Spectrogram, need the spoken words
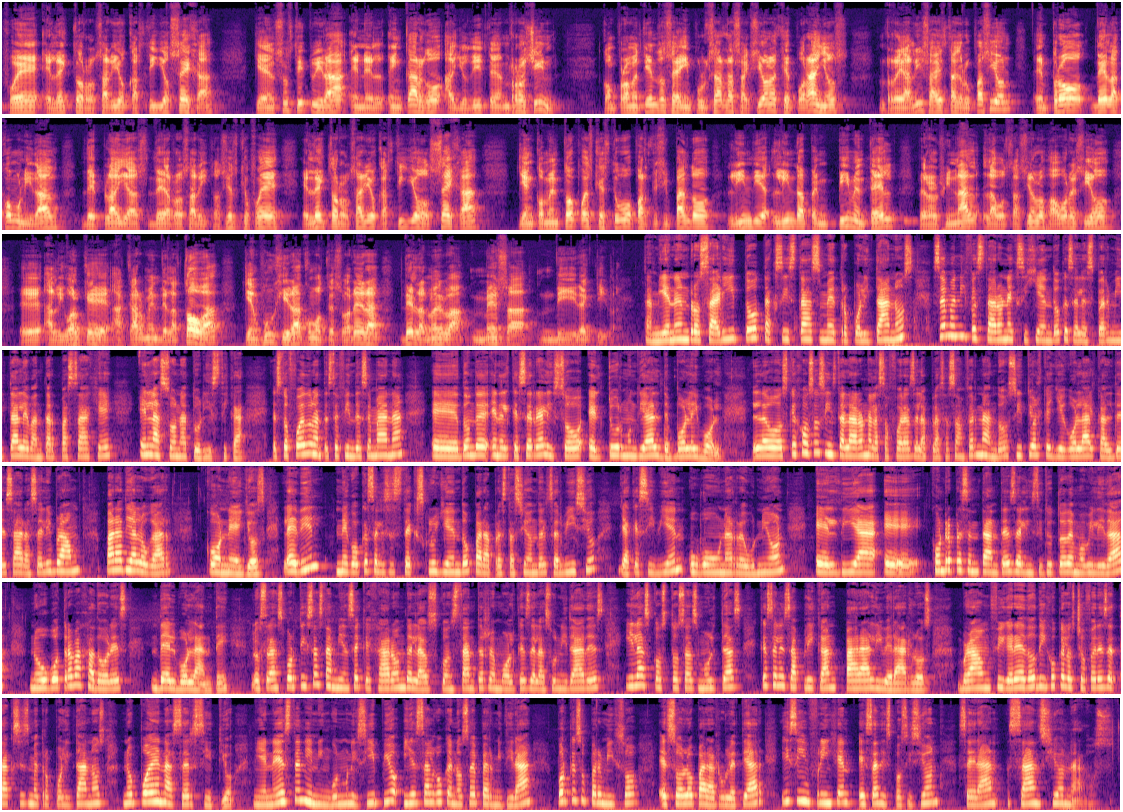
fue electo Rosario Castillo Ceja, quien sustituirá en el encargo a Judith Rochín, comprometiéndose a impulsar las acciones que por años realiza esta agrupación en pro de la comunidad de playas de Rosarito. Así es que fue electo Rosario Castillo Ceja, quien comentó pues que estuvo participando Linda Pimentel, pero al final la votación lo favoreció, eh, al igual que a Carmen de la Toba, quien fungirá como tesorera de la nueva mesa directiva. También en Rosarito, taxistas metropolitanos se manifestaron exigiendo que se les permita levantar pasaje en la zona turística. Esto fue durante este fin de semana, eh, donde en el que se realizó el Tour Mundial de Voleibol. Los quejosos se instalaron a las afueras de la Plaza San Fernando, sitio al que llegó la alcaldesa Araceli Brown para dialogar con ellos. La edil negó que se les esté excluyendo para prestación del servicio, ya que si bien hubo una reunión el día eh, con representantes del Instituto de Movilidad, no hubo trabajadores del volante. Los transportistas también se quejaron de los constantes remolques de las unidades y las costosas multas que se les aplican para liberarlos. Brown Figueredo dijo que los choferes de taxis metropolitanos no pueden hacer sitio ni en este ni en ningún municipio y es algo que no se permitirá porque su permiso es solo para ruletear y si infringen esa disposición serán sancionados.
